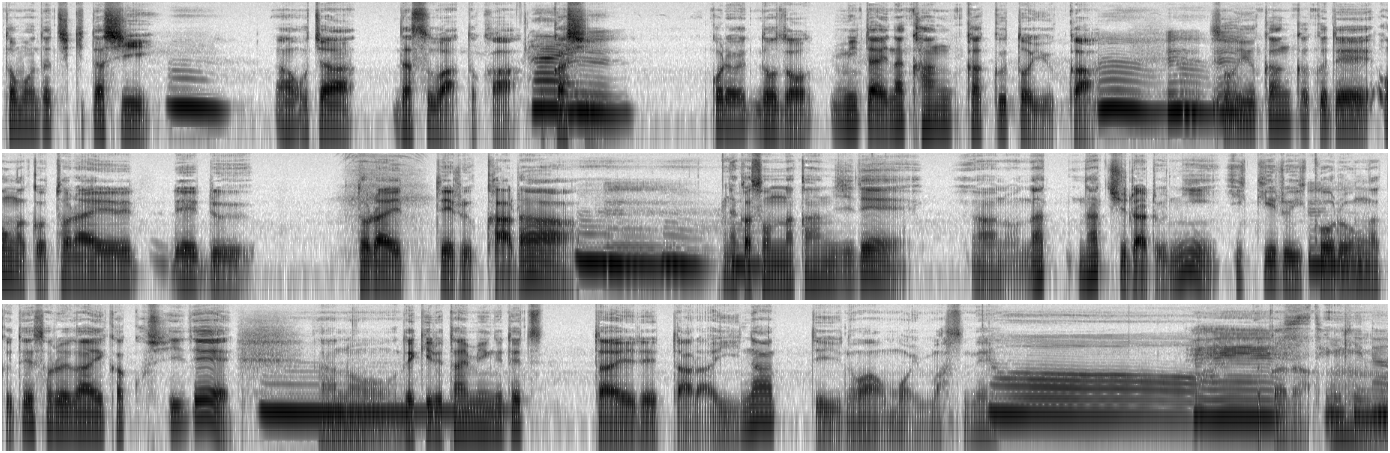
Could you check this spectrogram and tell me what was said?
友達来たしうん。あお茶出すわとか、はい。お菓子、うん。これどうぞみたいな感覚というか、うんうんそういう感覚で音楽を捉えれる捉えてるから、うん。うんなんかそんな感じであのナナチュラルに生きるイコール音楽で、それがえかこしで、うん。あのできるタイミングで伝えれたらいいなっていうのは思いますね。だから素敵な、う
